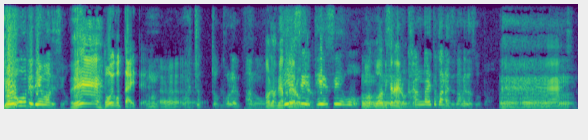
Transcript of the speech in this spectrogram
秒で電話ですよ。ええどういうことだいって。うんうんちょっとこれ、あの、あれダメやったやろみたいな訂正、訂正をおお詫びせないやろみたいな。考えとかないとダメだぞと。うんうんうんうん。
